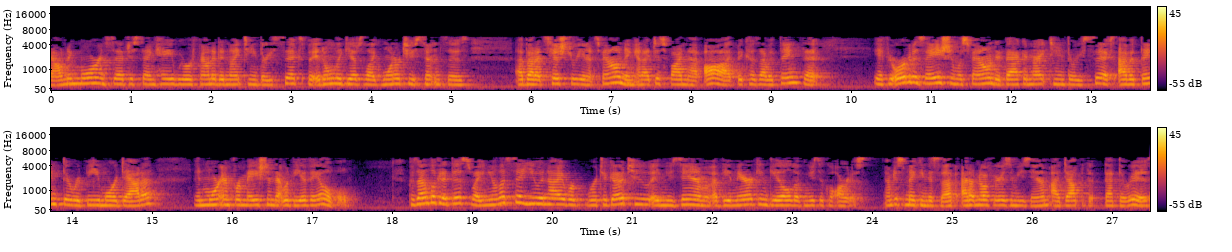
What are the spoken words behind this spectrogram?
founding more instead of just saying, hey, we were founded in 1936, but it only gives like one or two sentences about its history and its founding. And I just find that odd because I would think that if your organization was founded back in 1936, I would think there would be more data and more information that would be available. Because I look at it this way, you know, let's say you and I were, were to go to a museum of the American Guild of Musical Artists. I'm just making this up. I don't know if there is a museum. I doubt that, that there is.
